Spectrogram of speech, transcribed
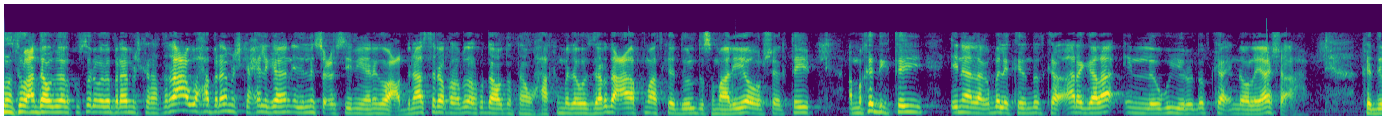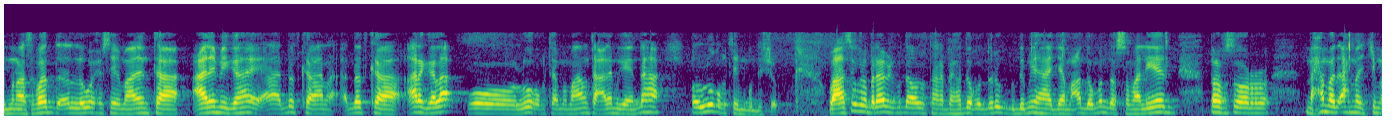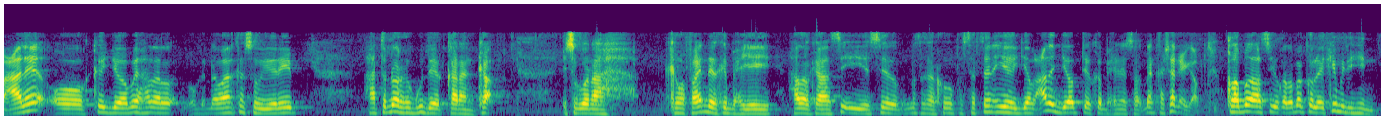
kulanti waxaan daawadayaal ku soo dhawaada barnaamijka raadraac waxaa barnaamijka xilligan idinla socodsiinaya anigoo cabdinaasir qodobada ku daawan doontaan waxaa ka mid ah wasaaradda caafimaadka ee dowladda soomaaliya oo sheegtay ama ka digtay inaan la aqbali karin dadka aragala in loogu yiro dadka indhoolayaasha ah. Kadib munaasabad lagu xusay maalinta caalamiga ah dadka dadka aragala oo lagu qabtay ama maalinta caalamiga indhaha oo lagu qabtay muqdisho. Waxaa sidoo kale barnaamijka ku daawan doontaan rabi haddoo gudoomiyaha jaamacadda ummadda soomaaliyeed professor maxamed axmed jimcaale oo ka jawaabay hadal dhowaan ka soo yeeray hanta dhowrka guud ee qaranka isagoona faafaahin dheer ka bixiyey hadalkaasi iyo sida dadka qaarkood u fasirteen iyo jaamacadda jawaabta ka bixinaysa dhanka sharciga. Qodobadaas iyo qodobo kale ay ka mid yihiin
